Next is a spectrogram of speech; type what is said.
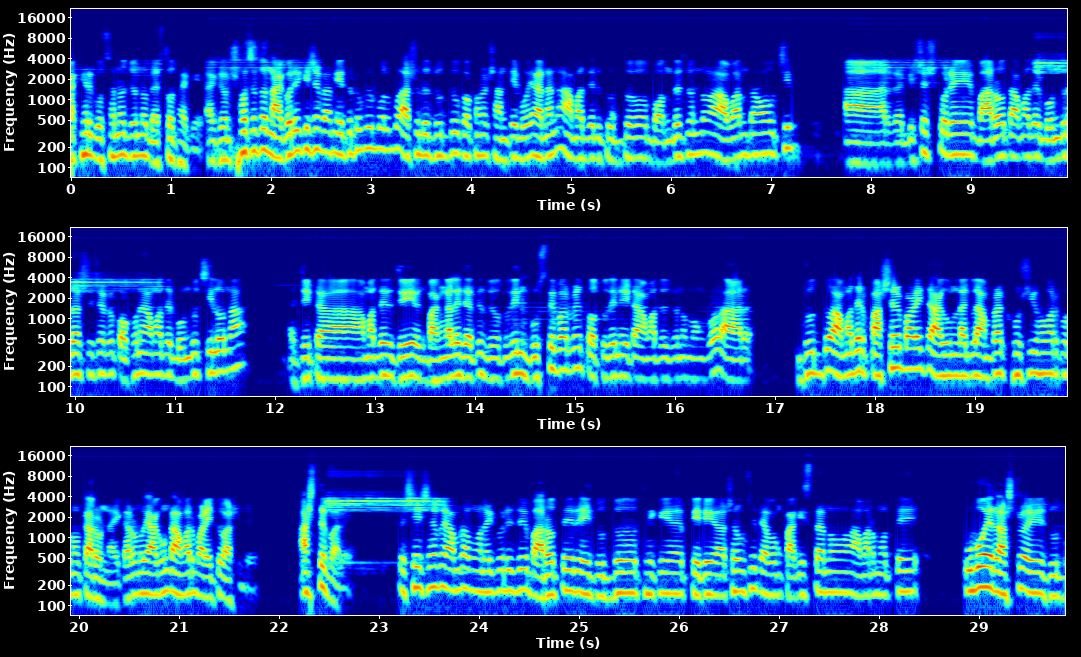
আখের গোছানোর জন্য ব্যস্ত থাকে। একজন সচেতন নাগরিক হিসেবে আমি এতটুকুই বলব, আসলে যুদ্ধ কখনো শান্তি বয়ে আনে না। আমাদের যুদ্ধ বন্ধের জন্য আহ্বান দেওয়া উচিত। আর বিশেষ করে ভারত আমাদের বন্ধু রাষ্ট্র হিসেবে কখনোই আমাদের বন্ধু ছিল না। যেটা আমাদের যে বাঙালি জাতি যতদিন বুঝতে পারবে, ততদিন এটা আমাদের জন্য মঙ্গল। আর যুদ্ধ আমাদের পাশের বাড়িতে আগুন লাগলে আমরা খুশি হওয়ার কোনো কারণ নাই, কারণ ওই আগুনটা আমার বাড়িতেও আসবে আসতে পারে। তো সেই হিসাবে আমরা মনে করি যে ভারতের এই যুদ্ধ থেকে পেরে আসা উচিত এবং পাকিস্তানও আমার মতে উভয় রাষ্ট্র এই যুদ্ধ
